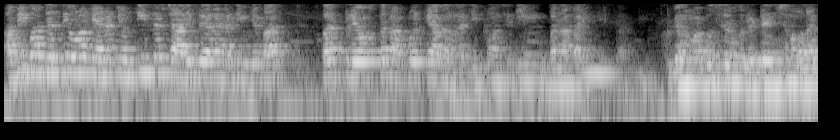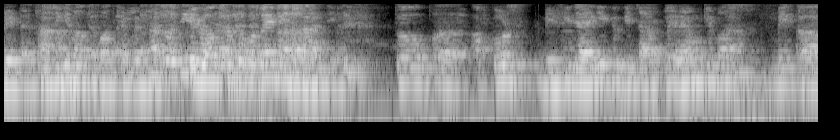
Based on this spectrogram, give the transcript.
अभी बहुत जल्दी होगा कहना क्योंकि सिर्फ़ चार ही प्लेयर है हर टीम के पास पर प्लेऑफ्स तक आपको क्या लग रहा है कि कौन सी टीम बना पाएँगी इस बार? अगर हमारे पास सिर्फ़ रिटेंशन वाला डेटा है तो उसी के हिसाब से बात कर लेना हाँ, तो से ऑप्शन तो पता ही लेते हैं। हाँ। जी, नहीं हाँ। जी। तो ऑफ़ कोर्स डीसी जाएगी क्योंकि चार प्लेयर हैं उनके पास। हाँ, आ,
